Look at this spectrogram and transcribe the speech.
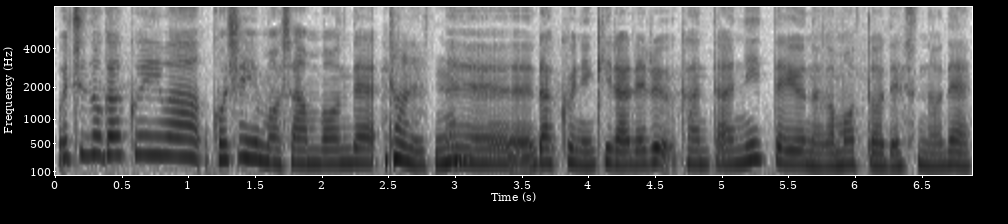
うちの学院は腰紐3本でそうですね、えー、楽に着られる簡単にっていうのがモットーですので。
